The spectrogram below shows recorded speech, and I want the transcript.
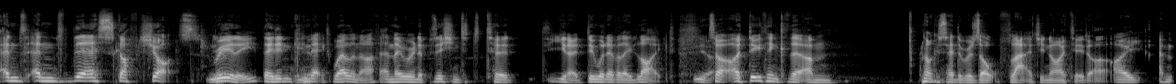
and and their scuffed shots. Really, they didn't connect well enough, and they were in a position to, to you know do whatever they liked. Yeah. So I do think that um. I'm not going to say the result flattered United. I, I am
